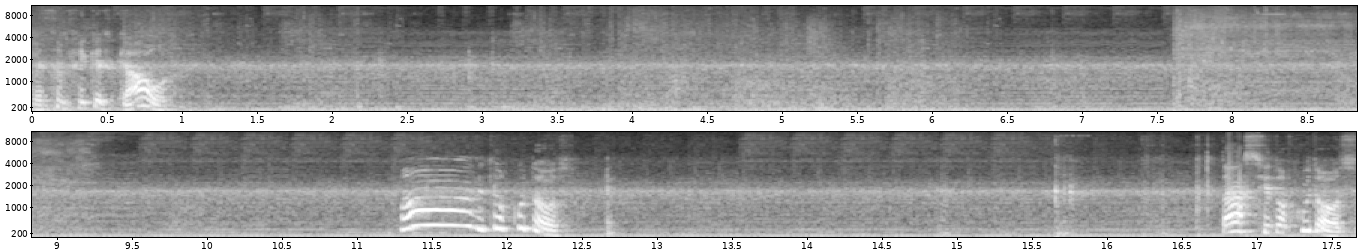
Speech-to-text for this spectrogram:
Wer zum Fick ist Gau? Ah, sieht doch gut aus. Das sieht doch gut aus.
